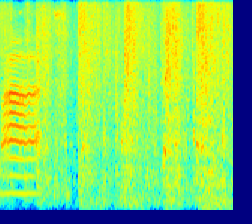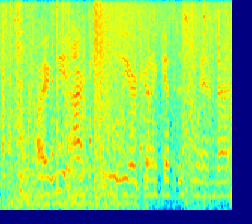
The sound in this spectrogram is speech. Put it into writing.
max. Alright, we absolutely are gonna get this win, man.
